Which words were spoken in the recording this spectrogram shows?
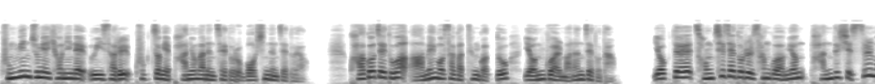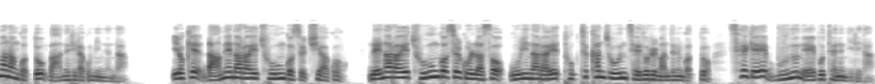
국민 중의 현인의 의사를 국정에 반영하는 제도로 멋있는 제도요. 과거 제도와 암행어사 같은 것도 연구할 만한 제도다. 역대의 정치 제도를 상고하면 반드시 쓸만한 것도 많으리라고 믿는다. 이렇게 남의 나라의 좋은 것을 취하고 내 나라의 좋은 것을 골라서 우리나라의 독특한 좋은 제도를 만드는 것도 세계의 문운애보태는 일이다.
